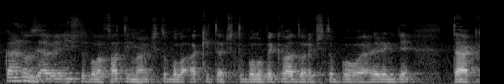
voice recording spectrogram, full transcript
v každom zjavení, či to bola Fatima, či to bola Akita, či to bolo v Ekvádore, či to bolo ja neviem kde, tak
